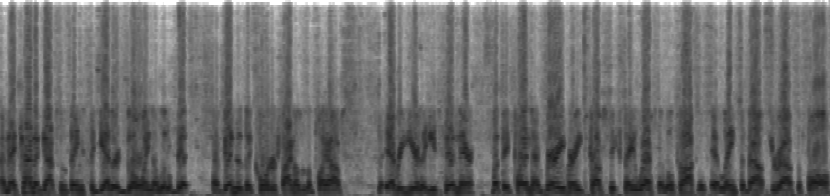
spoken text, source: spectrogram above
and they kind of got some things together going a little bit have been to the quarterfinals of the playoffs every year that he's been there. but they play in that very, very tough 6A West that we'll talk at length about throughout the fall.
